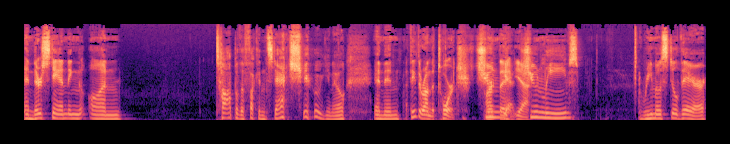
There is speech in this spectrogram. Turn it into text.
and they're standing on top of the fucking statue, you know, and then I think they're on the torch, Chiun, aren't they? yeah, yeah. Chiun leaves. Remo's still there,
